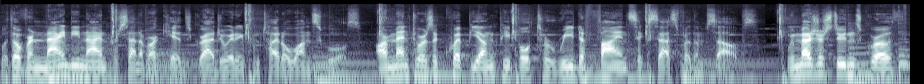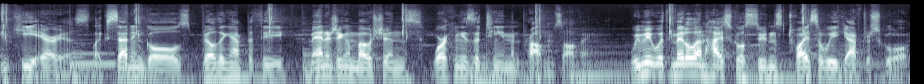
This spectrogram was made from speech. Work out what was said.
with over 99% of our kids graduating from Title I schools. Our mentors equip young people to redefine success for themselves. We measure students' growth in key areas like setting goals, building empathy, managing emotions, working as a team, and problem solving. We meet with middle and high school students twice a week after school,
